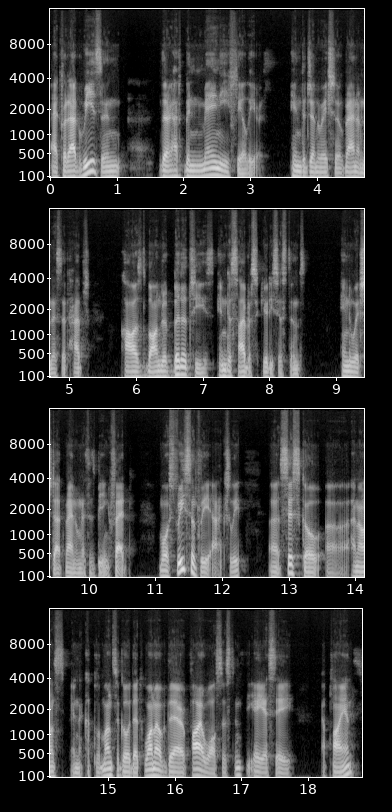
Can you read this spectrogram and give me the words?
And for that reason, there have been many failures in the generation of randomness that have caused vulnerabilities in the cybersecurity systems in which that randomness is being fed. Most recently, actually, uh, Cisco uh, announced in a couple of months ago that one of their firewall systems, the ASA appliance,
